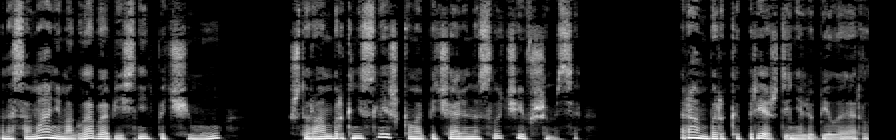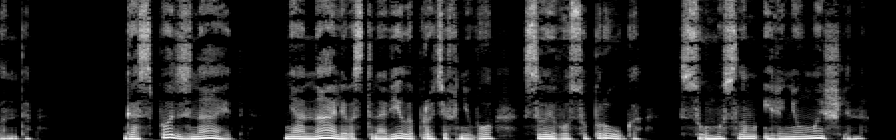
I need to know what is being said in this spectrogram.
она сама не могла бы объяснить, почему, что Рамберг не слишком опечалена случившимся. Рамберг и прежде не любила Эрланда — Господь знает, не она ли восстановила против него своего супруга, с умыслом или неумышленно.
